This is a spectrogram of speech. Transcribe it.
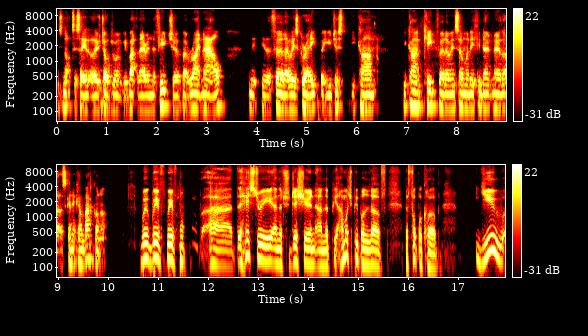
it's not to say that those jobs won't be back there in the future, but right now, you know, the furlough is great, but you just you can't you can't keep furloughing someone if you don't know that that's going to come back or not. with with with uh, the history and the tradition and the how much people love the football club. You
